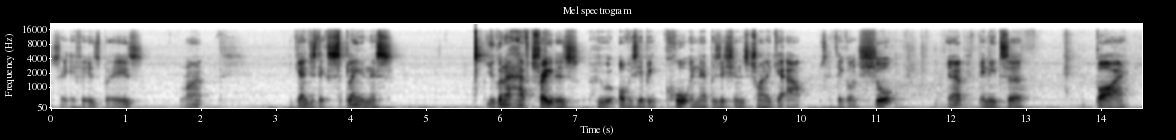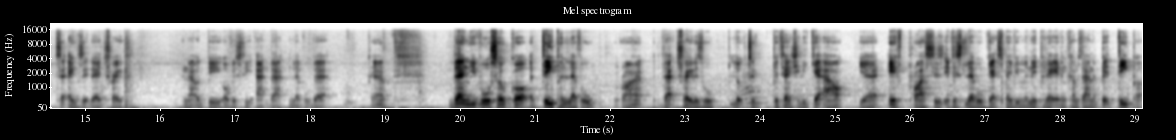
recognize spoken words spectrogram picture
say if it is, but it is, right? Again, just explaining this, you're going to have traders who obviously have been caught in their positions trying to get out. So if they've gone short, yeah, they need to buy to exit their trade. And that would be obviously at that level there. Yeah. Then you've also got a deeper level, right? That traders will look to potentially get out. Yeah. If prices, if this level gets maybe manipulated and comes down a bit deeper,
